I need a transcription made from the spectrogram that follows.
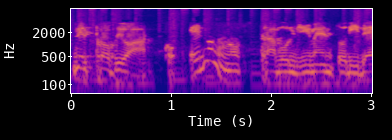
nel proprio arco e non uno stravolgimento di idee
